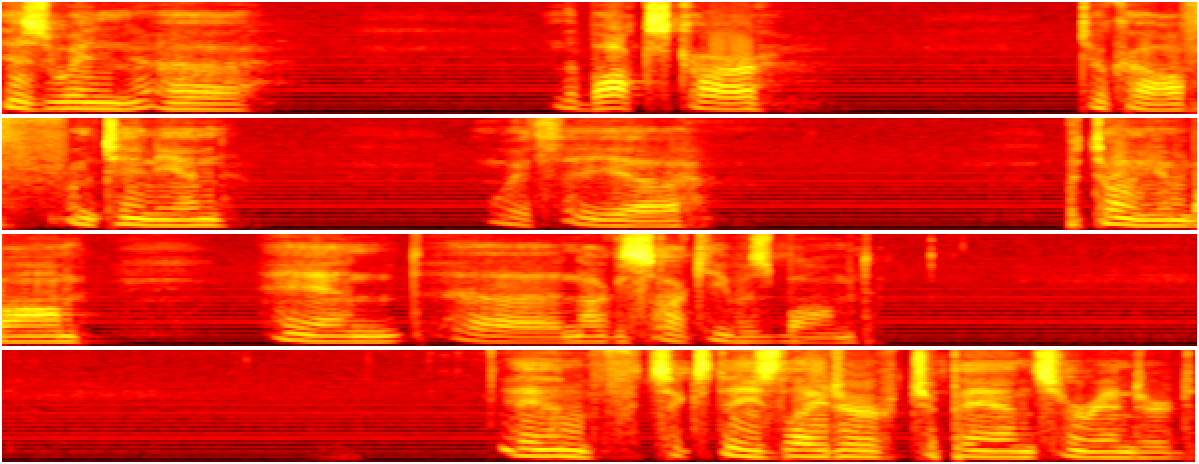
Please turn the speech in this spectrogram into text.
is when uh, the Bockscar took off from Tinian with the uh, plutonium bomb and uh, Nagasaki was bombed. And six days later, Japan surrendered.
